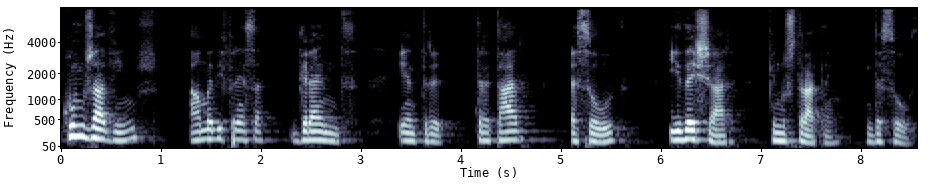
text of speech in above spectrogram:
como já vimos, há uma diferença grande entre tratar a saúde e deixar que nos tratem da saúde.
